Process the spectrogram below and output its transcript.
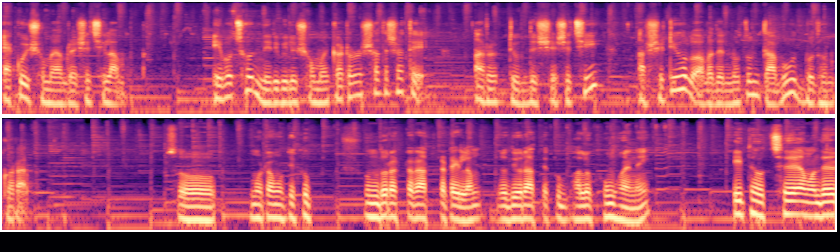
একই সময় আমরা এসেছিলাম। এবছর নিরিবিলি সময় কাটানোর সাথে সাথে আরও একটি উদ্দেশ্যে এসেছি, আর সেটি হলো আমাদের নতুন তাঁবু উদ্বোধন করা সো মোটামুটি খুব সুন্দর একটা রাত কাটাইলাম, যদিও রাতে খুব ভালো ঘুম হয় নাই। এইটা হচ্ছে আমাদের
